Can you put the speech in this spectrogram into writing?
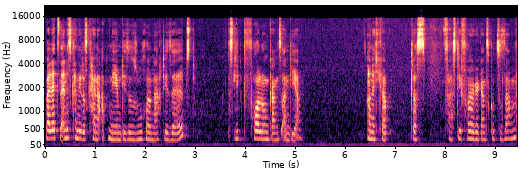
Weil letzten Endes kann dir das keiner abnehmen, diese Suche nach dir selbst. Es liegt voll und ganz an dir. Und ich glaube, das fasst die Folge ganz gut zusammen.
